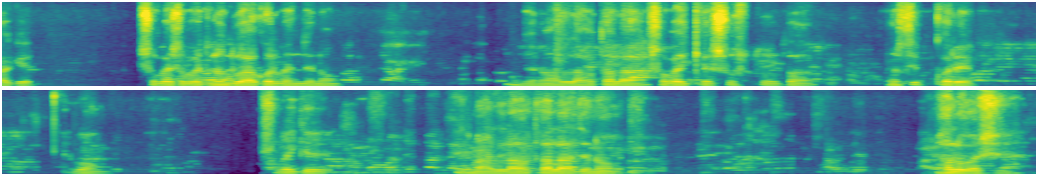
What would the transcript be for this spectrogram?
রাখে। সবাই সবার জন্য দোয়া করবেন যেন যেন আল্লাহ তাআলা সবাইকে সুস্থতা নসিব করে এবং সবাইকে যেন আল্লাহ তাআলা যেন ভালোবাসে।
